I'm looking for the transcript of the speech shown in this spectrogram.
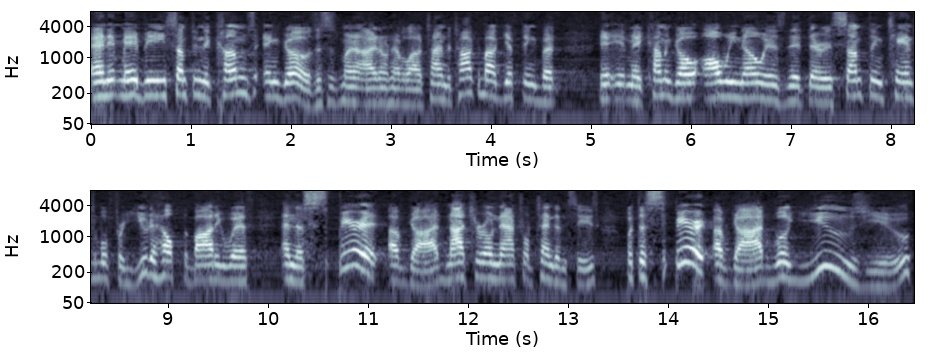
And it may be something that comes and goes. This is my, I don't have a lot of time to talk about gifting, but it, it may come and go. All we know is that there is something tangible for you to help the body with, and the Spirit of God, not your own natural tendencies, but the Spirit of God will use you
